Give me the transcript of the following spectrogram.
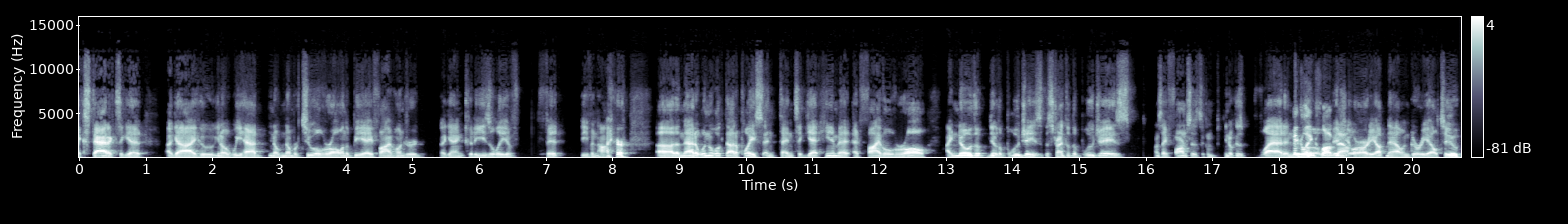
ecstatic to get a guy who you know we had you know number two overall in the BA 500 again could easily have fit even higher uh, than that, it wouldn't have looked out of place. And and to get him at, at five overall, I know the you know the Blue Jays, the strength of the Blue Jays. I say farm system, you know, because Vlad and Big League Club now. are already up now, and Gurriel too.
